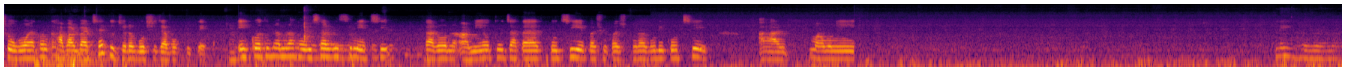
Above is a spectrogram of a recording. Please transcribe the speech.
সৌম এখন খাবার বাড়ছে দুজনে বসে যাব খেতে। এই কদিন আমরা হোম সার্ভিসই নিচ্ছি কারণ আমিও তো যাতায়াত করছি এপাশ ওপাশ ঘোরাঘুরি করছি। আর মামুনি নেই হবে আমার।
